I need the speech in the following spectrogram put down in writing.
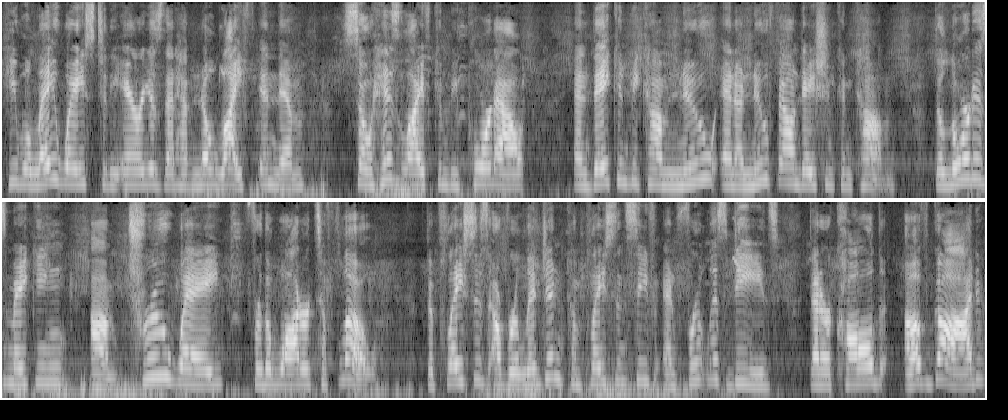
He will lay waste to the areas that have no life in them so his life can be poured out and they can become new and a new foundation can come. The Lord is making um, true way for the water to flow. The places of religion, complacency, and fruitless deeds that are called of God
